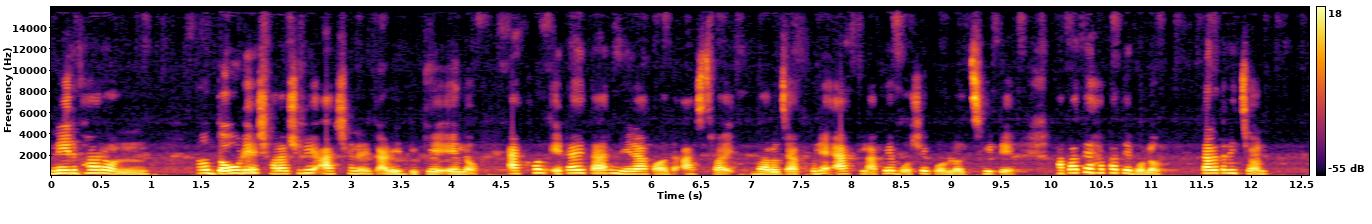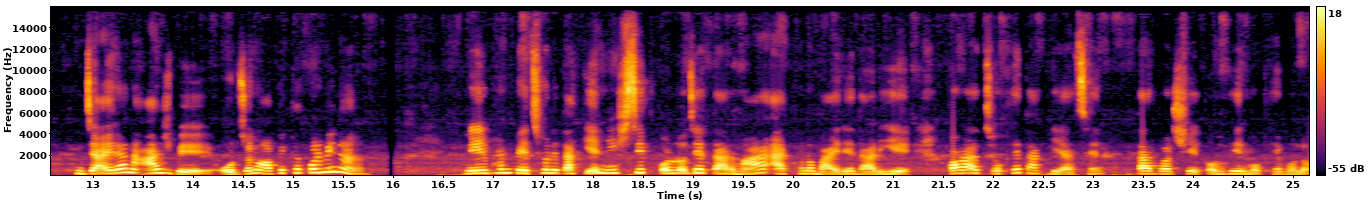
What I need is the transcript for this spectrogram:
নির্ভারণ দৌড়ে সরাসরি আসানের গাড়ির দিকে এলো। এখন এটাই তার নিরাপদ আশ্রয়। দরজা খুলে এক লাফে বসে পড়ল ছিটে। হাঁপাতে হাঁপাতে বলো তাড়াতাড়ি চল। জায়রান আসবে, ওর জন্য অপেক্ষা করবি না? নির্ভান পেছনে তাকিয়ে নিশ্চিত করল যে তার মা এখনও বাইরে দাঁড়িয়ে কড়া চোখে তাকিয়ে আছেন। তারপর সে গম্ভীর মুখে বলল,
